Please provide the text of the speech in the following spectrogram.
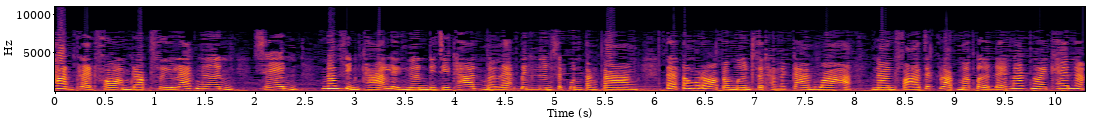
ผ่านแพลตฟอร์มรับซื้อแลกเงิน เช่นนำสินค้าหรือเงินดิจิทัลมาแลกเป็นเงินสกุลต่างๆ แต่ต้องรอประเมินสถานการณ์ว่าน่านฟ้าจะกลับมาเปิดได้มากน้อยแค่ไหน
